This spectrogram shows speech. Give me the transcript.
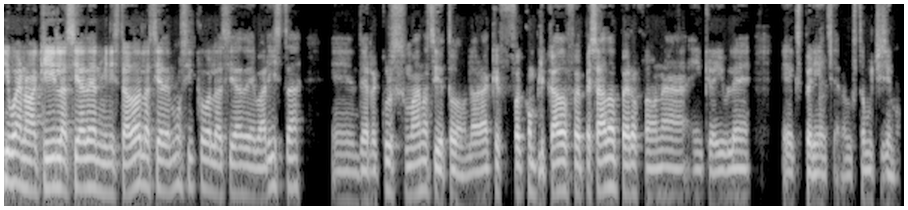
Y bueno, aquí la hacía de administrador, la hacía de músico, la hacía de barista, eh, de recursos humanos y de todo. La verdad que fue complicado, fue pesado, pero fue una increíble experiencia, me gustó muchísimo.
